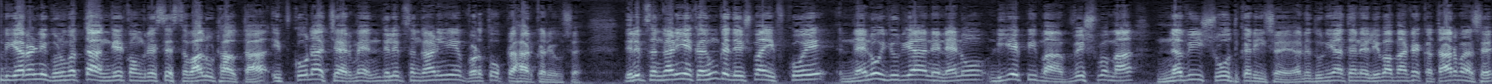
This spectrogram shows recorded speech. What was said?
બિયારણની ગુણવત્તા અંગે કોંગ્રેસે સવાલ ઉઠાવતા ઇફકોના ચેરમેન દિલીપ સંઘાણીએ વળતો પ્રહાર કર્યો છે. દિલીપ સંઘાણીએ કહ્યું કે દેશમાં ઇફકોએ નેનો યુરિયા અને નેનો ડીએપીમાં વિશ્વમાં નવી શોધ કરી છે અને દુનિયા તેને લેવા માટે કતારમાં છે.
